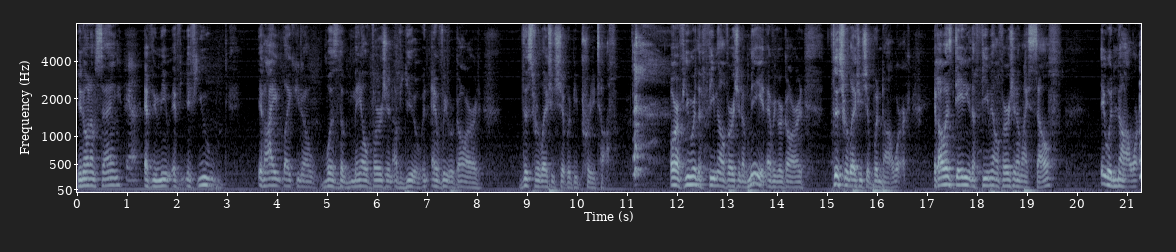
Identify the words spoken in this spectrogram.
you know what i'm saying Yeah. if you meet if if you if i like you know was the male version of you in every regard this relationship would be pretty tough or if you were the female version of me in every regard, this relationship would not work. If I was dating the female version of myself, it would not work.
